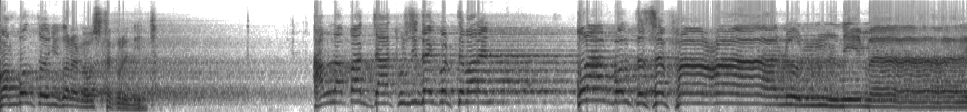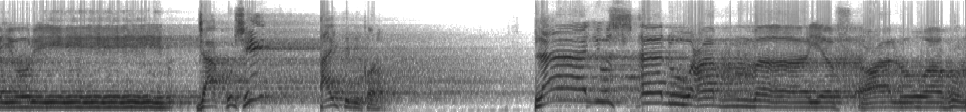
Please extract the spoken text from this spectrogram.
কম্বল তৈরি করার ব্যবস্থা করে দিয়েছে আল্লাহ পাক যা খুশি তাই করতে পারেন। কোরআন বলতেছে যা খুশি তাই তিনি করেন। لا يسأل عما يفعل وهم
